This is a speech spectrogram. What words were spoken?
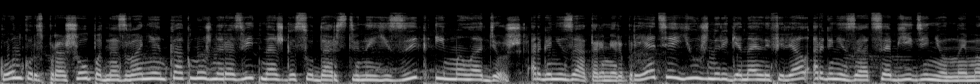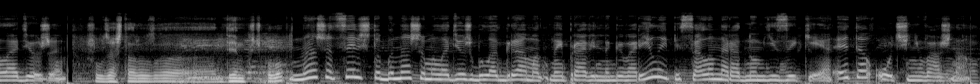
Конкурс прошел под названием «Как можно развить наш государственный язык и молодежь». Организаторы мероприятия – Южный региональный филиал Организации Объединенной молодежи. Наша цель, чтобы наша молодежь была грамотна и правильно говорила и писала на родном языке. Это очень важно.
